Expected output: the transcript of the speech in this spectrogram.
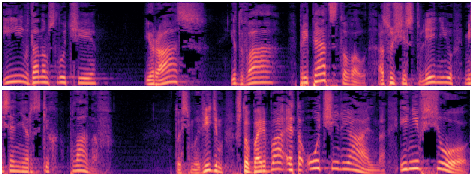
и в данном случае и раз, и два препятствовал осуществлению миссионерских планов – то есть мы видим, что борьба – это очень реально. И не все,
